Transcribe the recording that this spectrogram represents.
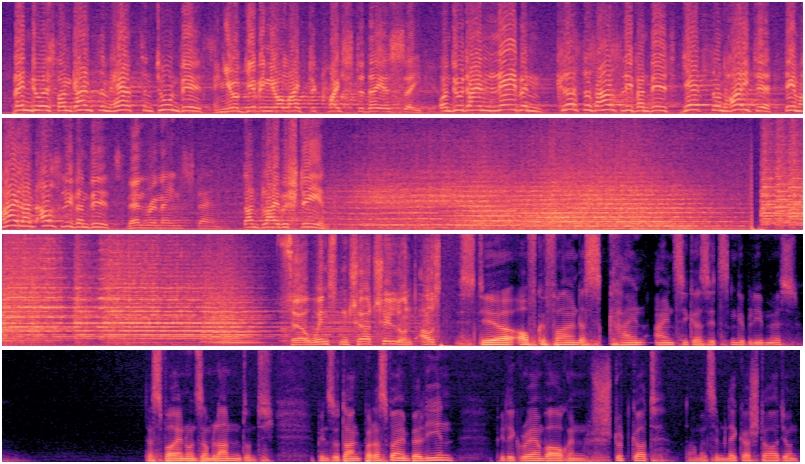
Wenn du es von ganzem Herzen tun willst and you're giving your life to Christ today as Savior, und du dein Leben Christus ausliefern willst, jetzt und heute dem Heiland ausliefern willst, then remain standing. Dann bleibe stehen. Sir Winston Churchill und aus Ist dir aufgefallen, dass kein einziger sitzen geblieben ist? Das war in unserem Land und ich bin so dankbar. Das war in Berlin. Billy Graham war auch in Stuttgart, damals im Neckarstadion.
